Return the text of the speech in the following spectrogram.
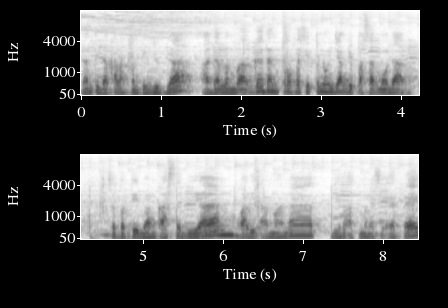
dan tidak kalah penting juga ada lembaga dan profesi penunjang di pasar modal seperti bank kastedian, wali amanat, biro administrasi efek,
